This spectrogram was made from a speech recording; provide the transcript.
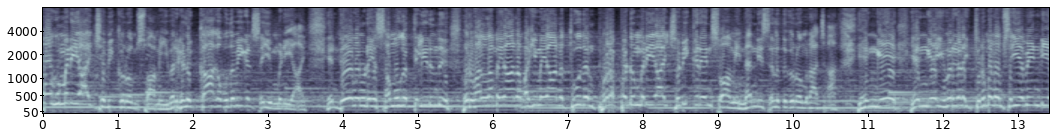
போகும்படியாய் ஜெபிக்கிறோம் சுவாமி. இவர்களுக்காக உதவிகள் செய்யும்படியாய் என் தேவனுடைய சமூகத்தில் இருந்து ஒரு வல்லமையான மகிமையான தூதன் புறப்படும்படியாய் செபிக்கிறேன் சுவாமி. நன்றி செலுத்துகிறோம் ராஜா. எங்கே எங்கே இவர்களை திருமணம் செய்ய வேண்டிய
